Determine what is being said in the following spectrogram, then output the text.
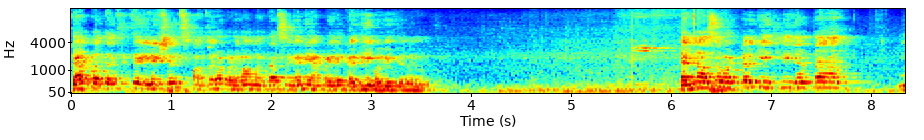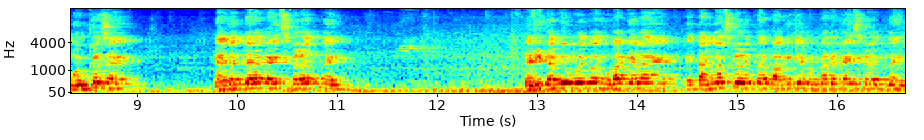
त्या पद्धतीचं इलेक्शन पाचोरा बडगाव मतदारसंघाने या पहिले कधीही बघितलेलं नव्हतं. त्यांना असं वाटतं की इथली जनता मूर्खच आहे या जनतेला काहीच कळत नाही. त्यांनी डबी उमेदवार उभा केला आहे हे त्यांनाच कळतं बाकीच्या लोकांना काहीच कळत नाही.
